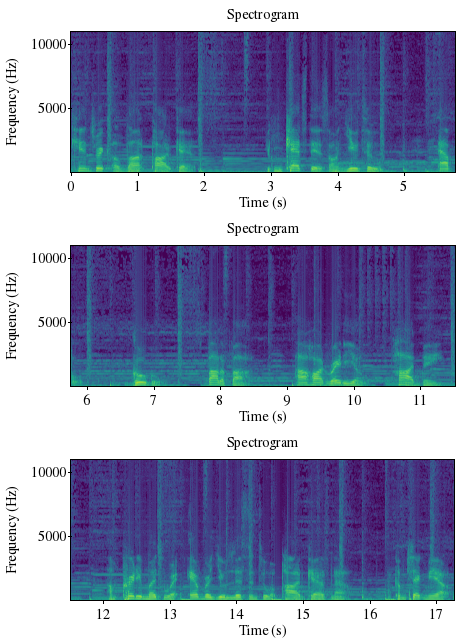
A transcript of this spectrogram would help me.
Kendrick Avant podcast. You can catch this on YouTube, Apple, Google, Spotify, iHeartRadio, Podbean. I'm pretty much wherever you listen to a podcast now. Come check me out.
